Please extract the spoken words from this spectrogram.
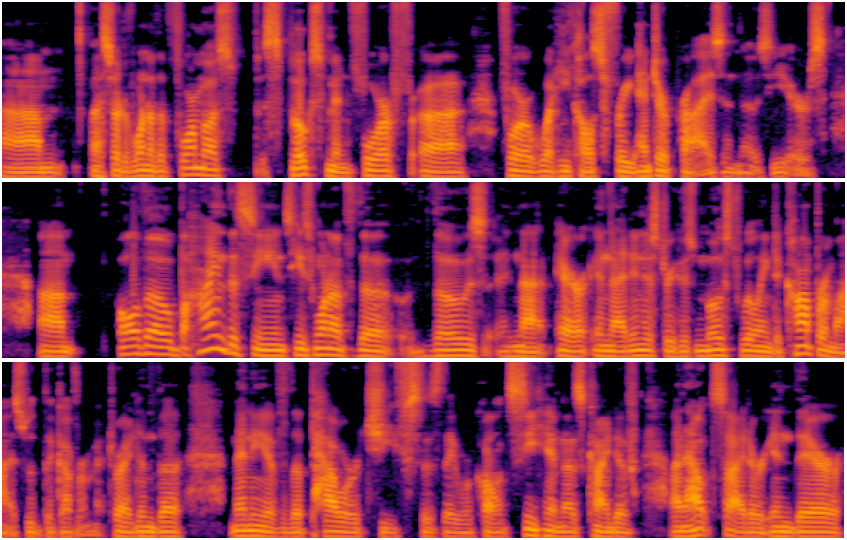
um, a sort of one of the foremost spokesmen for uh, for what he calls free enterprise in those years. Um, although behind the scenes he's one of the those in that era, in that industry who's most willing to compromise with the government right? And the many of the power chiefs as they were called see him as kind of an outsider in their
